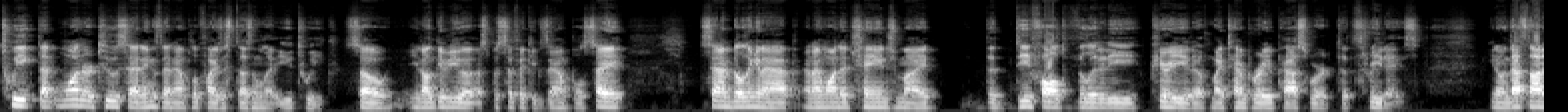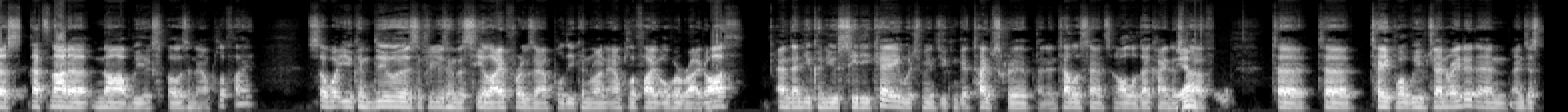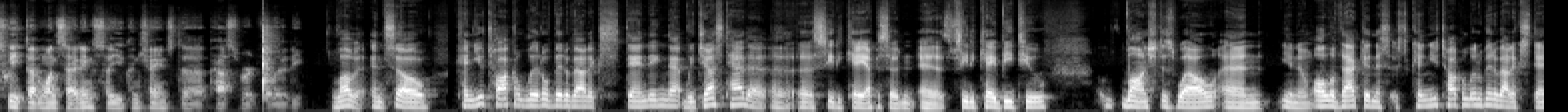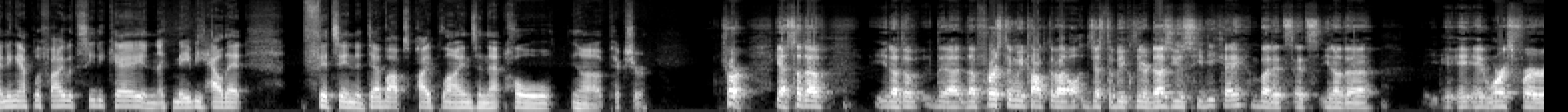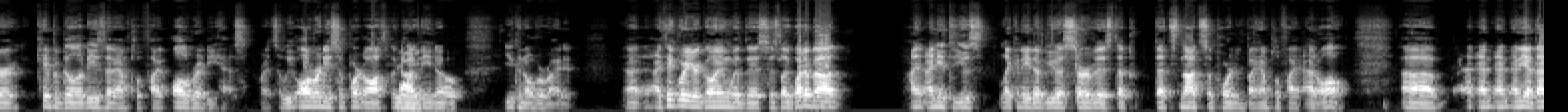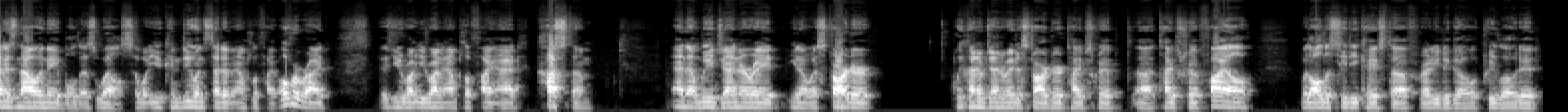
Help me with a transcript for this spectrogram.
tweak that one or two settings that Amplify just doesn't let you tweak. So you know, I'll give you a, a specific example. Say, say I'm building an app and I want to change my the default validity period of my temporary password to three days you know, and that's not a that's not a knob we expose and amplify. So what you can do is, if you're using the CLI, for example, you can run amplify override auth, and then you can use CDK, which means you can get TypeScript and IntelliSense and all of that kind of yeah. stuff to to take what we've generated and and just tweak that one setting so you can change the password validity. Love it. And so, can you talk a little bit about extending that? We just had a, a, a CDK episode, uh, CDK v2 launched as well, and you know all of that goodness. Can you talk a little bit about extending Amplify with CDK and like maybe how that fits into DevOps pipelines and that whole uh, picture? Sure. Yeah. So the you know the, the the first thing we talked about, just to be clear, does use CDK, but it's it's you know the it, it works for capabilities that Amplify already has, right? So we already support auth with Cognito. You can override it. Uh, I think where you're going with this is like, what about I, I, need to use like an AWS service that that's not supported by Amplify at all? Uh, and, and, and yeah, that is now enabled as well. So what you can do instead of Amplify override is you run you run Amplify add custom, and then we generate you know a starter. We kind of generate a starter TypeScript uh, TypeScript file with all the CDK stuff ready to go, preloaded.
